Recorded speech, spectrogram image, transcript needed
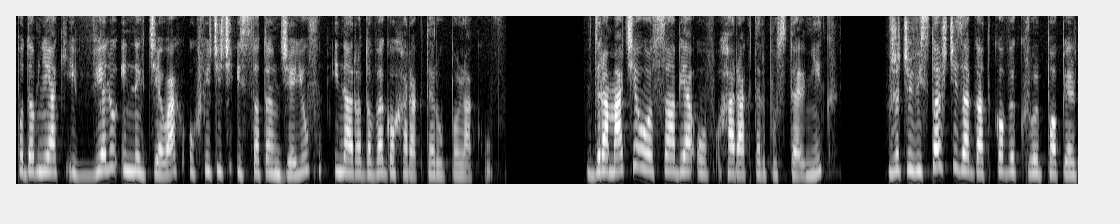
podobnie jak i w wielu innych dziełach, uchwycić istotę dziejów i narodowego charakteru Polaków. W dramacie uosabia ów charakter pustelnik, w rzeczywistości zagadkowy król Popiel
